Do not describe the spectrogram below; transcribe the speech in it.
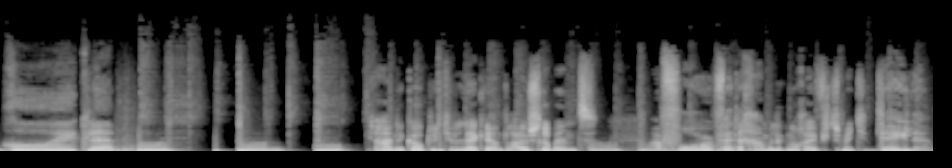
Groeiclub. Ja, en ik hoop dat je lekker aan het luisteren bent. Maar voor we verder gaan wil ik nog even iets met je delen.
